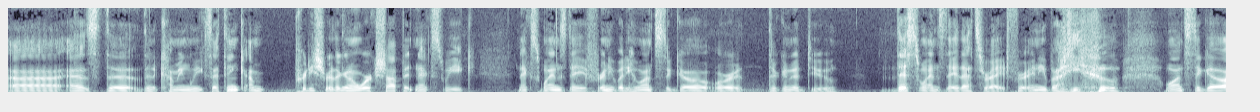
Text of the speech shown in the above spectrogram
uh, as the the coming weeks. I think I'm pretty sure they're going to workshop it next week, next Wednesday for anybody who wants to go, or they're going to do this Wednesday. That's right for anybody who wants to go.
